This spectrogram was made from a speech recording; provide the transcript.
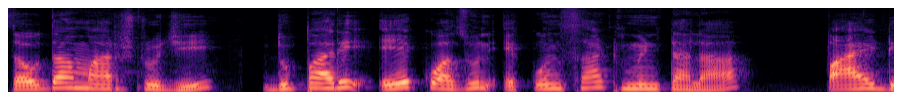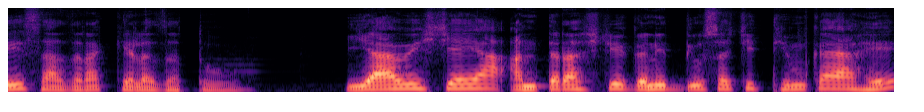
चौदा मार्च रोजी दुपारी एक वाजून एकोणसाठ मिनिटाला पाय डे साजरा केला जातो. यावेळेसच्या या आंतरराष्ट्रीय गणित दिवसाची थीम काय आहे?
